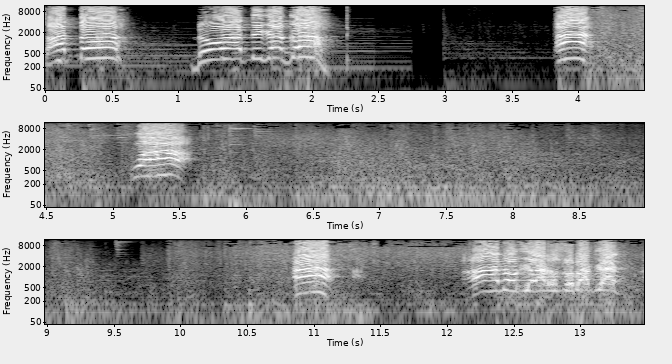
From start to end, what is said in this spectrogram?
Satu, dua, tiga, go! Ah! Wah! Ah! Aduh, gila harus banget!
